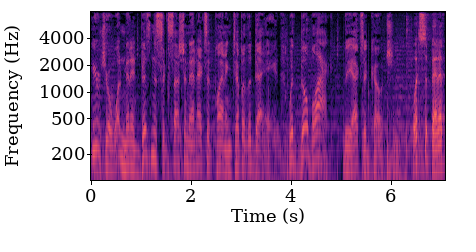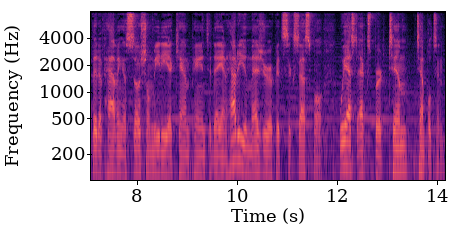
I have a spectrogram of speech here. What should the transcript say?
Here's your one minute business succession and exit planning tip of the day with Bill Black, the exit coach. What's the benefit of having a social media campaign today, and how do you measure if it's successful? We asked expert Tim Templeton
